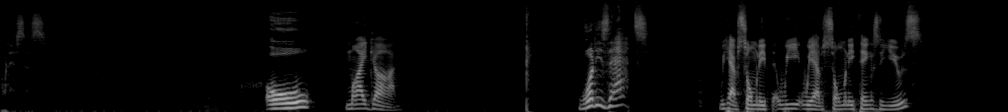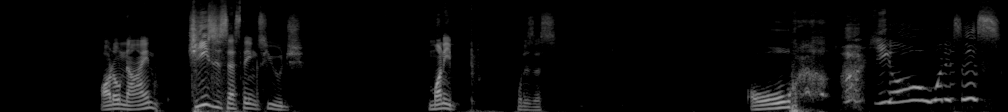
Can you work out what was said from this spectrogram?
What is this? Oh my god. What is that? We have so many we we have so many things to use. Auto 9. Jesus, that thing's huge. Money. What is this? Oh. Yo, what is this?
